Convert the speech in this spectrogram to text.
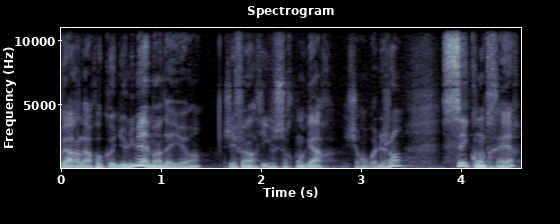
l'a reconnu lui-même, hein, d'ailleurs. J'ai fait un article sur Congar, j'y renvoie les gens. C'est contraire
